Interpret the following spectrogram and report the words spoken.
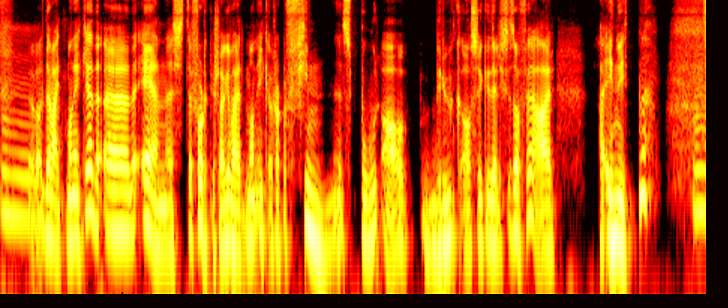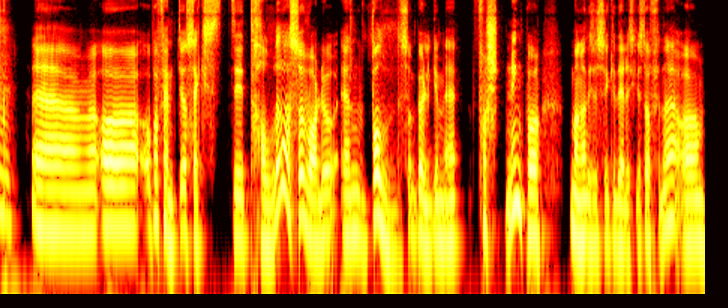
mm, Det veit man ikke. Det, eh, eneste folkeslaget i verden man ikke har klart å finne spor av bruk av psykedeliske stoffer, er, er inuittene. mm, Uh, og, og på 50- og 60-tallet så var det jo en voldsom bølge med forskning på mange av disse psykedeliske stoffene. og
